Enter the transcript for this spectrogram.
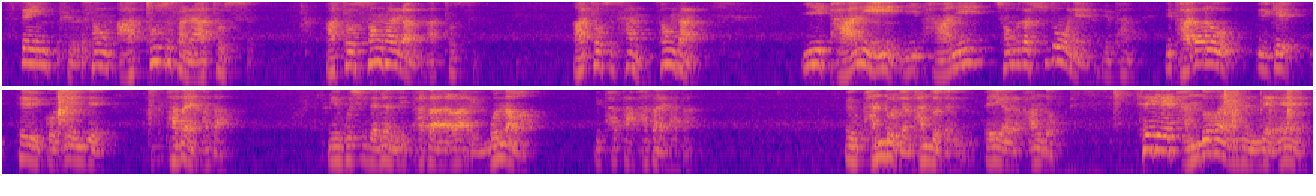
세인트 성 아토스 산 아토스 아토스 성산이라고 아토스 아토스 산 성산 이 반이 이 반이 전부 다 수도원이에요. 이 반. 이 바다로 이렇게 되어 있고 이게 이제 바다에 바다. 여기 보시게 되면 이 바다라 못 나와. 이 바다 바다에 바다. 여기 반도잖아 반도잖아. 베이가 아니라 반도. 세 개의 반도가 있는데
